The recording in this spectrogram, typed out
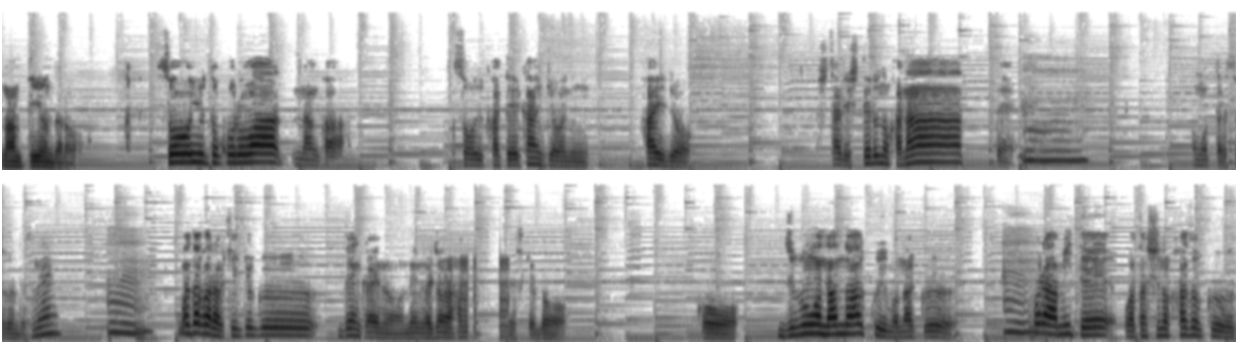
なんて言うんだろう。そういうところは、なんか、そういう家庭環境に配慮したりしてるのかなーってうん。思ったりするんですね。うん。まあだから結局、前回の年賀状の話なんですけど、こう、自分は何の悪意もなく、うん。ほら見て、私の家族っ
